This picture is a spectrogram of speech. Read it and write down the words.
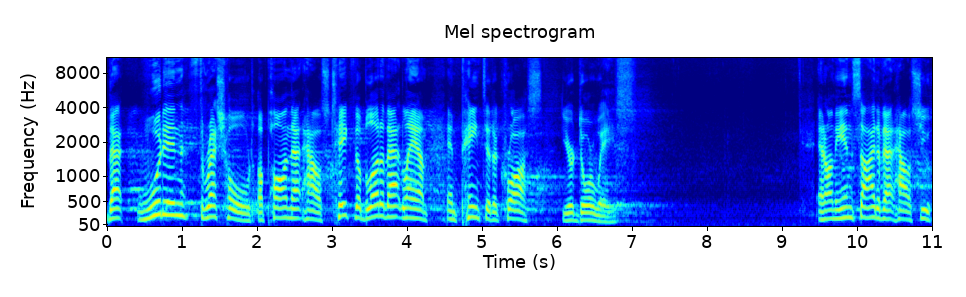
That wooden threshold upon that house, take the blood of that lamb and paint it across your doorways. And on the inside of that house, you,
